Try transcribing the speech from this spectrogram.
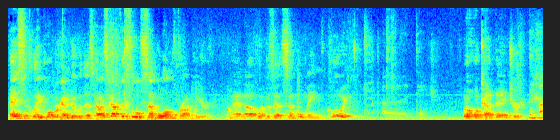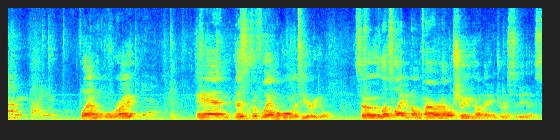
basically, what we're gonna do with this, now it's got this little symbol on the front here. And uh, what does that symbol mean, Chloe? Uh, danger. Well, what kind of danger? Oh, fire. Flammable, right? Yeah. And this is a flammable material. So let's light it on fire and I will show you how dangerous it is.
